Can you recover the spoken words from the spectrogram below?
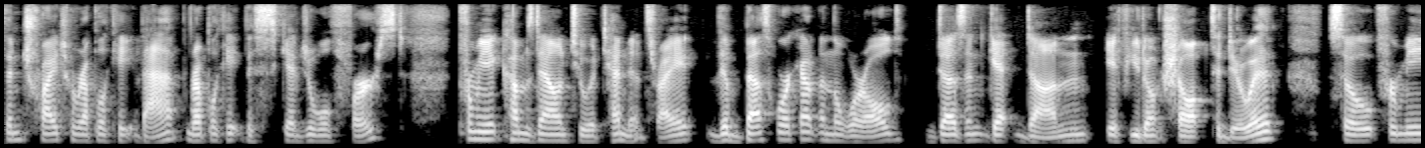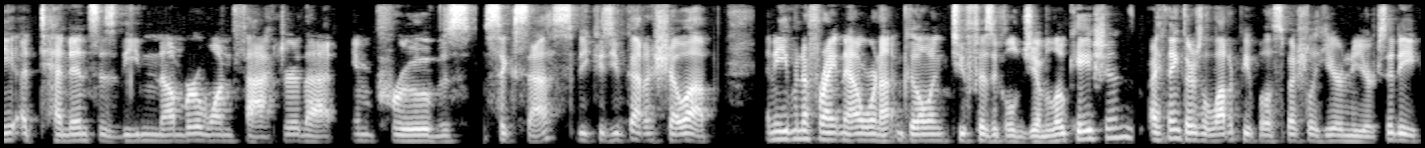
then try to replicate that, replicate the schedule first. For me it comes down to attendance, right? The best workout in the world doesn't get done if you don't show up to do it. So for me attendance is the number one factor that improves success because you've got to show up. And even if right now we're not going to physical gym locations, I think there's a lot of people especially here in New York City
